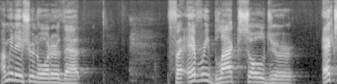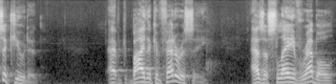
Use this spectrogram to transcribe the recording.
I'm going to issue an order that for every black soldier executed by the Confederacy as a slave rebel,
